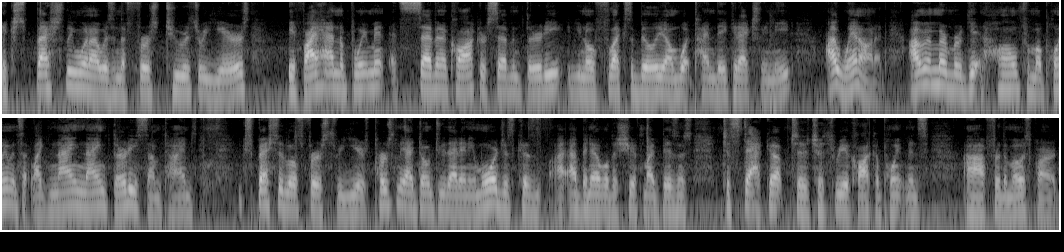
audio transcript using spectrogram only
especially when I was in the first two or three years. If I had an appointment at 7 o'clock or 7:30, you know, flexibility on what time they could actually meet, I went on it. I remember getting home from appointments at like 9, 9.30 sometimes, especially those first three years. Personally, I don't do that anymore just because I've been able to shift my business to stack up to, to 3 o'clock appointments uh, for the most part.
